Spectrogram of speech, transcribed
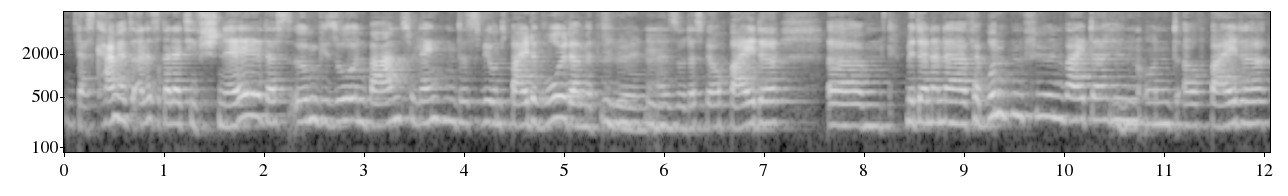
das kam jetzt alles relativ schnell, das irgendwie so in Bahn zu lenken, dass wir uns beide wohl damit mhm, fühlen. Mhm. Also, dass wir auch beide ähm, miteinander verbunden fühlen weiterhin mhm. und auch beide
